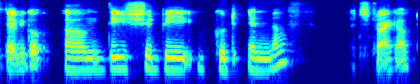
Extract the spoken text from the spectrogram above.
So there we go. Um, these should be good enough. Let's try it out.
